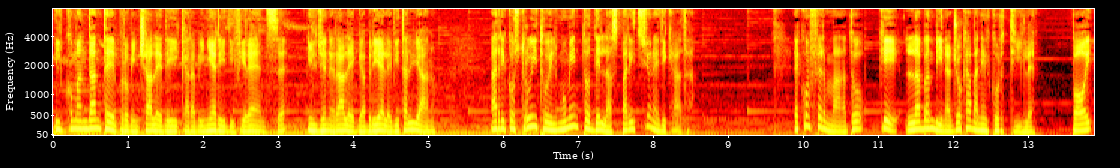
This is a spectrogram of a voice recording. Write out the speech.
Il comandante provinciale dei Carabinieri di Firenze, il generale Gabriele Vitagliano, ha ricostruito il momento della sparizione di Cata. È confermato che la bambina giocava nel cortile, poi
